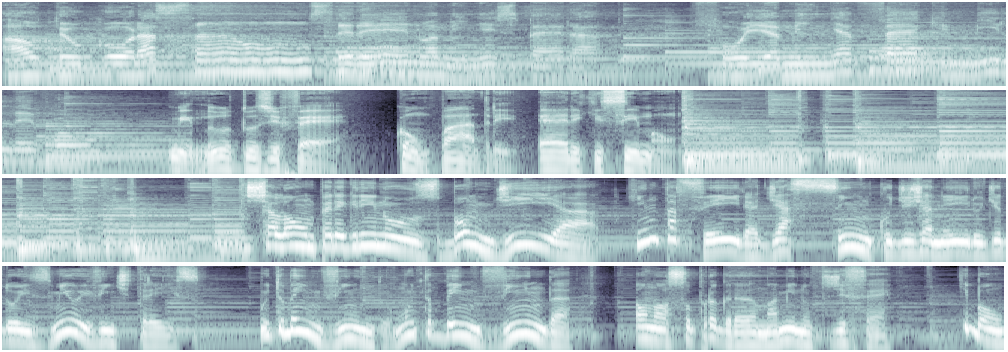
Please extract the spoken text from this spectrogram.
Ao teu coração sereno, a minha espera foi a minha fé que me levou. Minutos de Fé, com Padre Eric Simon. Shalom, peregrinos, bom dia! Quinta-feira, dia 5 de janeiro de 2023. Muito bem-vindo, muito bem-vinda ao nosso programa Minutos de Fé. Que bom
